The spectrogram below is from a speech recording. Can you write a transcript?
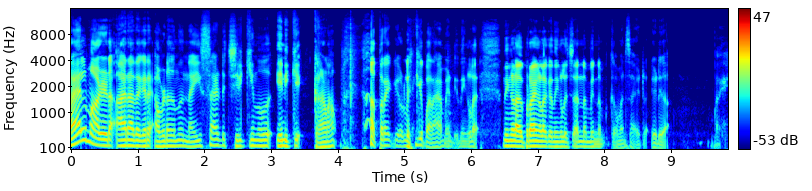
റയൽ മാഴയുടെ ആരാധകരെ അവിടെ നിന്ന് നൈസായിട്ട് ചിരിക്കുന്നത് എനിക്ക് കാണാം. അത്രയൊക്കെ ഉള്ളൂ എനിക്ക് പറയാൻ വേണ്ടി നിങ്ങളെ നിങ്ങളുടെ അഭിപ്രായങ്ങളൊക്കെ നിങ്ങൾ ചന്നം ഭിന്നം കമൻസായിട്ട് ഇടുക. ബൈ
